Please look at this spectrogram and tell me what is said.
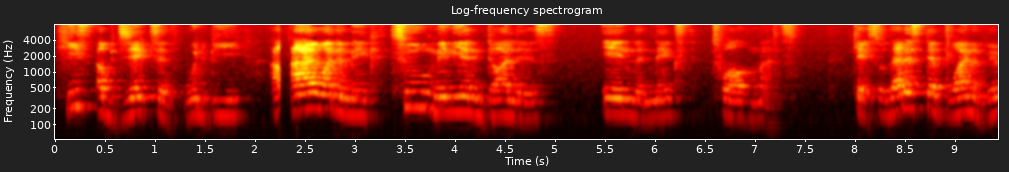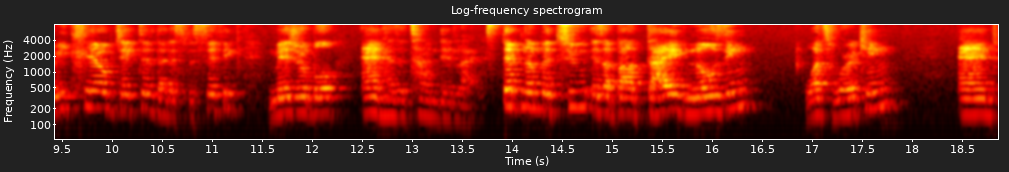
his objective would be, I want to make $2 million in the next 12 months. Okay, so that is step one, a very clear objective that is specific, measurable, and has a time deadline. Step number two is about diagnosing what's working and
